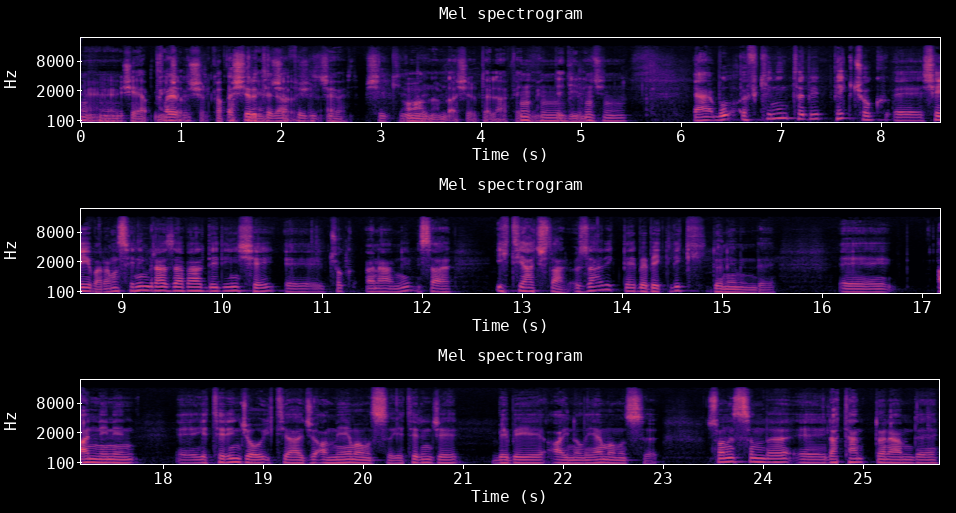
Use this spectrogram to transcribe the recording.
e, şey yapmaya Evet, çalışır, kapatmaya aşırı telafi edici Evet. bir şekilde. O anlamda aşırı telafi etmek Hı hı, dediğin için. Yani bu öfkenin tabii pek çok e, şeyi var ama senin biraz evvel dediğin şey e, çok önemli. Mesela ihtiyaçlar özellikle bebeklik döneminde e, annenin e, yeterince o ihtiyacı anlayamaması, yeterince bebeği aynalayamaması, sonrasında e, latent dönemde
